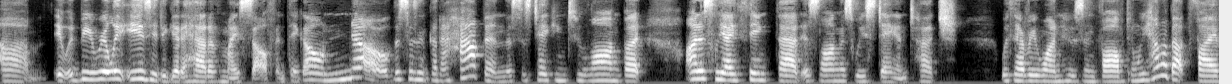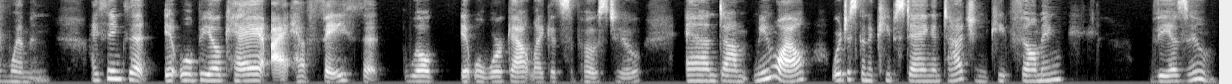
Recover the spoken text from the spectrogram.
Um, it would be really easy to get ahead of myself and think, oh no, this isn't going to happen. This is taking too long. But honestly, I think that as long as we stay in touch with everyone who's involved, and we have about five women, I think that it will be okay. I have faith that will it will work out like it's supposed to. And um, meanwhile, we're just going to keep staying in touch and keep filming via Zoom.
